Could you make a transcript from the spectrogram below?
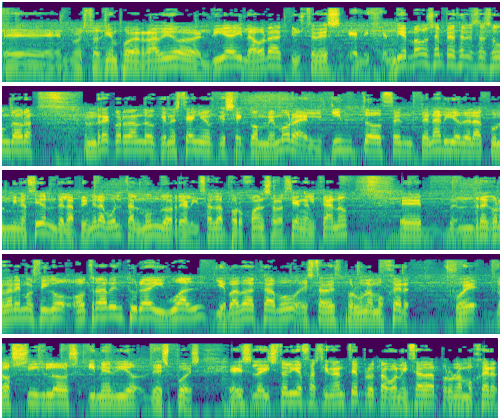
eh, nuestro tiempo de radio, el día y la hora que ustedes eligen. Bien, vamos a empezar esta segunda hora recordando que en este año que se conmemora el quinto centenario de la culminación de la primera vuelta al mundo realizada por Juan Sebastián Elcano, eh, recordaremos, digo, otra aventura igual llevada a cabo esta vez por una mujer fue dos siglos y medio después. Es la historia fascinante protagonizada por una mujer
